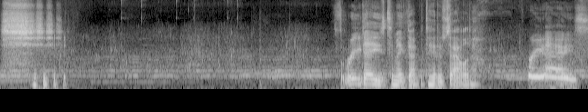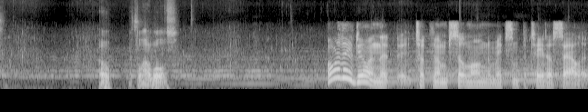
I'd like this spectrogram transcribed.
Three days to make that potato salad. Three days. Oh, that's a lot of wolves. What were they doing that it took them so long to make some potato salad?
